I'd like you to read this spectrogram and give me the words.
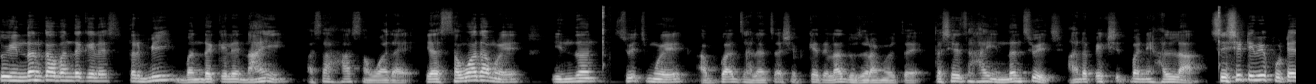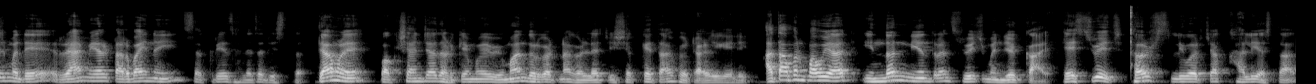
तू इंधन का बंद केलेस तर मी बंद केले नाही. असा हा संवाद आहे. या संवादामुळे इंधन स्विचमुळे अपघात झाल्याचा शक्यतेला दुजरा मिळतोय. तसेच हा इंधन स्विच अनपेक्षितपणे हल्ला सीसीटीव्ही फुटेजमध्ये रॅम एअर टर्बाईनही सक्रिय झाल्याचं दिसतं. त्यामुळे पक्ष्यांच्या धडकेमुळे विमान दुर्घटना घडल्याची शक्यता फेटाळली गेली. आता आपण पाहूयात इंधन नियंत्रण स्विच म्हणजे काय? हे स्विच थर्ड लिव्हरच्या खाली असतात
